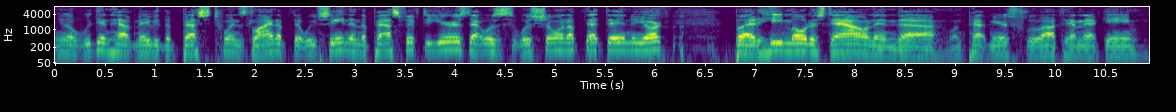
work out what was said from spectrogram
you know, we didn't have maybe the best Twins lineup that we've seen in the past 50 years. That was was showing up that day in New York, but he mowed us down. And uh, when Pat Meares flew out to end that game,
